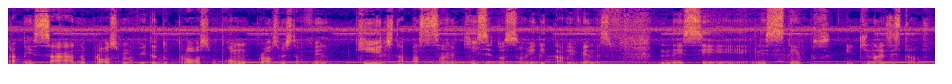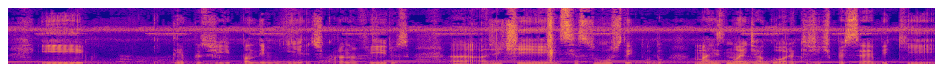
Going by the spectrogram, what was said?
para pensar no próximo, na vida do próximo, como o próximo está vivendo, o que ele está passando, que situação ele está vivendo nesse, nesses tempos em que nós estamos. E tempos de pandemia, de coronavírus, uh, a gente se assusta e tudo, mas não é de agora que a gente percebe que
